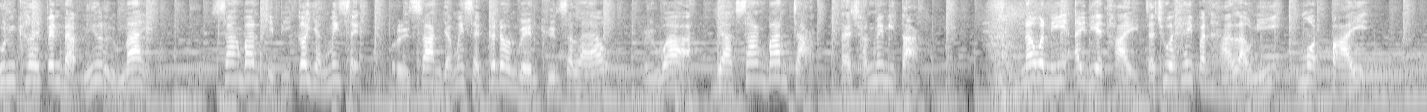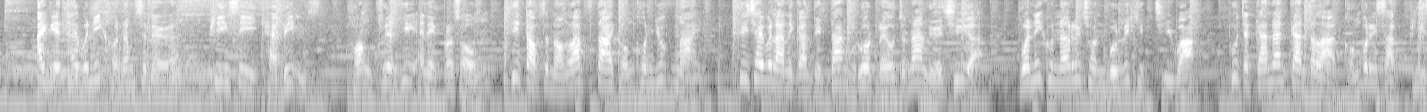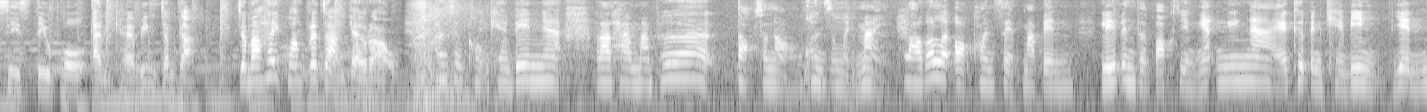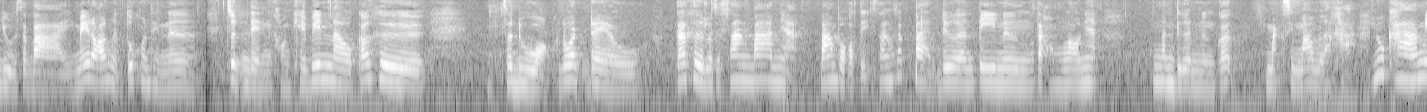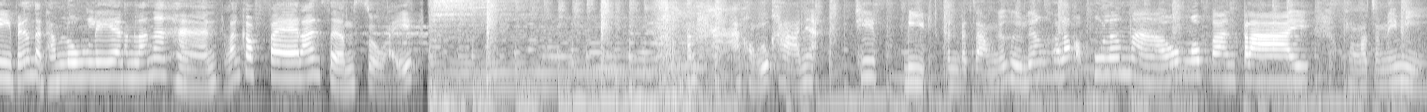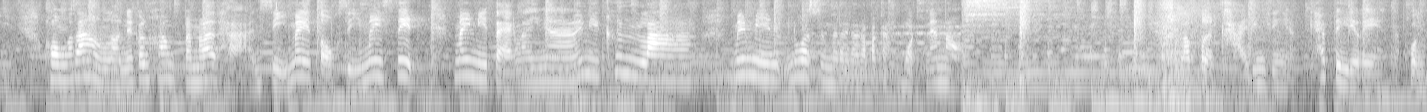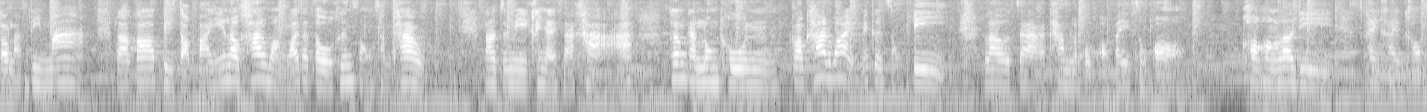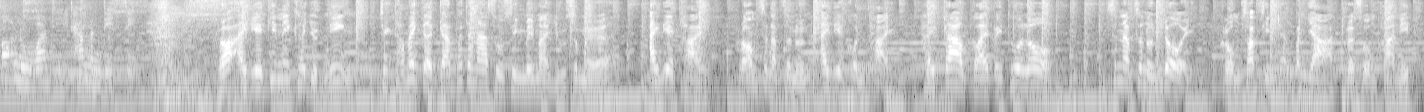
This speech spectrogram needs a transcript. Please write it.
คุณเคยเป็นแบบนี้หรือไม่ สร้างบ้านกี่ปีก็ยังไม่เสร็จ หรือสร้างยังไม่เสร็จก็โดนเวรคืนซะแล้ว หรือว่าอยากสร้างบ้านจังแต่ฉันไม่มีตังค์ณวันนี้ไอเดียไทยจะช่วยให้ปัญหาเหล่านี้หมดไป ไอเดียไทยวันนี้ขอนำเสนอ PC Cabins ห้องเคลื่อนที่อเนกประสงค์ที่ตอบสนองไลฟ์สไตล์ของคนยุคใหม่ ที่ใช้เวลาในการติดตั้งรวดเร็วจนน่าเหลือเชื่อ วันนี้คุณนฤชนบุญลิขิตชีวะ ผู้จัดการด้านการตลาดของบริษัท PC Steel Pole and Cabin จำกัด จะมาให้ความกระจ่างแก่เรา concept ของ cabin เนี่ยเราทำมาเพื่อตอบสนองคนสมัยใหม่ เราก็เลยออก concept มาเป็น live in the box อย่างเงี้ยง่ายๆ ก็คือเป็น cabin เย็นอยู่สบาย ไม่ร้อนเหมือนตู้คอนเทนเนอร์ จุดเด่นของ cabin เราก็คือ สะดวกรวดเร็ว ก็คือเราจะสร้างบ้านเนี่ยบ้านปกติสร้างสัก 8 เดือนปีหนึ่งแต่ของเราเนี่ย มันเดือนหนึ่งก็มักซิมัมล้วค่ะ ลูกค้ามีไปตั้งแต่ทำโรงเรียนทำร้านอาหาร ร้านกาแฟ ร้านเสริมสวย ปัญหาของลูกค้าเนี่ยที่มีเป็นประจำก็คือเรื่องทะเลาะกับผู้เริ่มเมางบบานปลาย ของเราจะไม่มี โครงสร้างของเราเนี่ยค่อนข้างเป็นมาตรฐาน สีไม่ตกสีไม่ซิดไม่มีแตกลายงาไม่มีขึ้นลา ไม่มีรั่วซึมอะไรเรารับประกันหมดแน่นอน เราเปิดขายจริงๆอะแค่ปีเดียวเอง แต่ผลตอบรับดีมาก แล้วก็ปีต่อไปนี้เราคาดหวังว่าจะโตขึ้น2-3เท่า เราจะมีขยายสาขา เพิ่มการลงทุน เราคาดว่าไม่เกิน 2 ปี เราจะทำระบบออกไปส่งออก ของของเราดี ใครๆเขาก็รู้ว่าดีถ้ามันดีจริง เพราะไอเดียที่ไม่เคยหยุดนิ่ง จึงทำให้เกิดการพัฒนาสู่สิ่งใหม่ ๆ อยู่เสมอ ไอเดียไทย พร้อมสนับสนุนไอเดียคนไทย ให้ก้าวไกลไปทั่วโลก สนับสนุนโดย รมทรัพย์สินทางปัญญากระทรวงพาณิชย์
